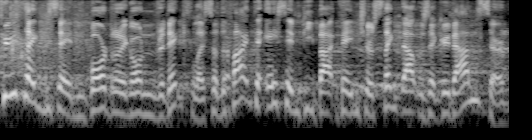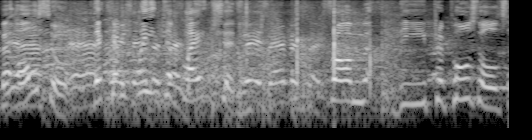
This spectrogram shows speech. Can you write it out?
two things then bordering on ridiculous are the fact that SNP backbenchers think that was a good answer, but yeah, also yeah, the complete deflection from the proposals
